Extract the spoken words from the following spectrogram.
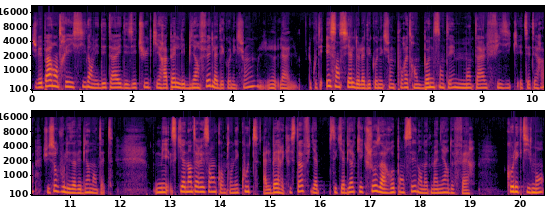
Je ne vais pas rentrer ici dans les détails des études qui rappellent les bienfaits de la déconnexion, le côté essentiel de la déconnexion pour être en bonne santé mentale, physique, etc. Je suis sûre que vous les avez bien en tête. Mais ce qu'il y a d'intéressant quand on écoute Albert et Christophe, c'est qu'il y a bien quelque chose à repenser dans notre manière de faire, collectivement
